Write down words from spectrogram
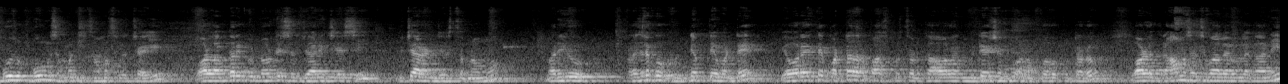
భూ భూమికి సంబంధించిన సమస్యలు వచ్చాయి. వాళ్ళందరికీ నోటీసులు జారీ చేసి విచారణ చేస్తున్నాము. మరియు ప్రజలకు ఒక విజ్ఞప్తి ఏమంటే ఎవరైతే పట్టాదారు పాస్ పుస్తకం కావాలని మిటేషన్ కోసం కోరుకుంటారో వాళ్ళు గ్రామ సచివాలయంలో కానీ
